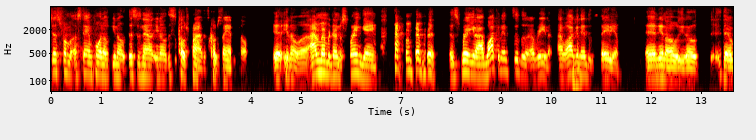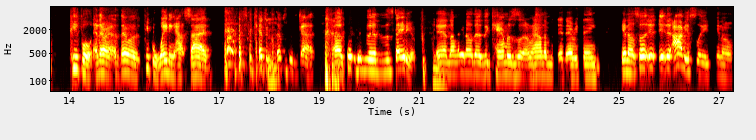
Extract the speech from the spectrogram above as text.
just from a standpoint of you know this is now you know this is Coach Prime, it's Coach Sanders. You know, it, you know uh, I remember during the spring game, I remember the spring. You know, I'm walking into the arena, I'm walking mm-hmm. into the stadium, and you know, you know, there were people, and there were there were people waiting outside to catch a mm-hmm. glimpse of this guy uh, the, the stadium, mm-hmm. and uh, you know the the cameras around him and everything. You know, so it, it obviously, you know,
